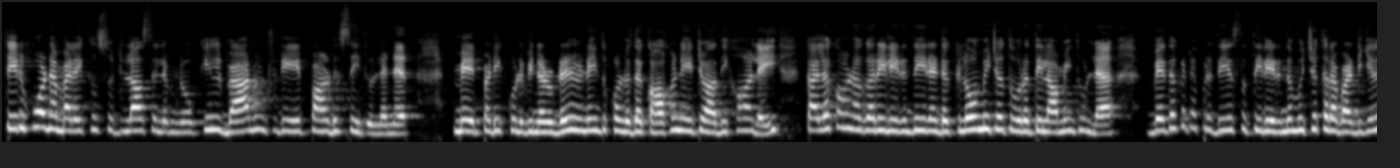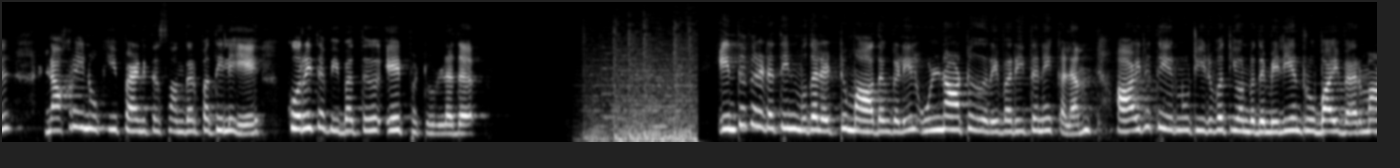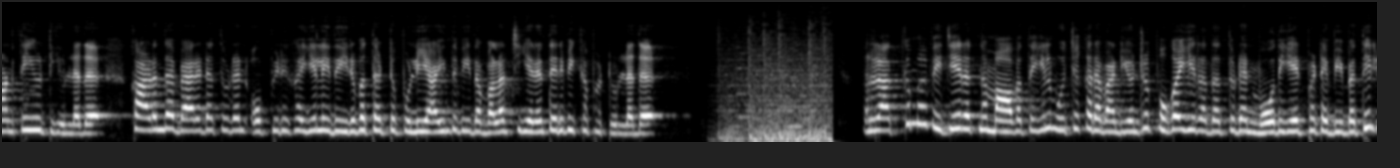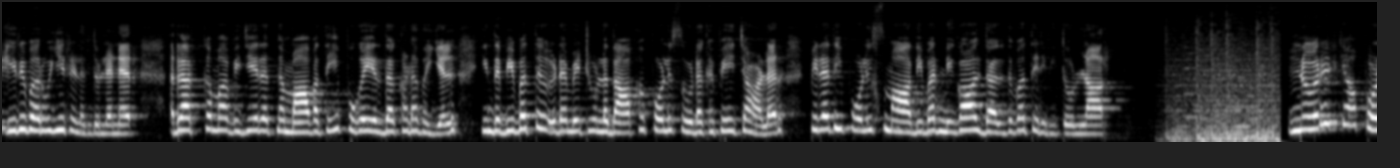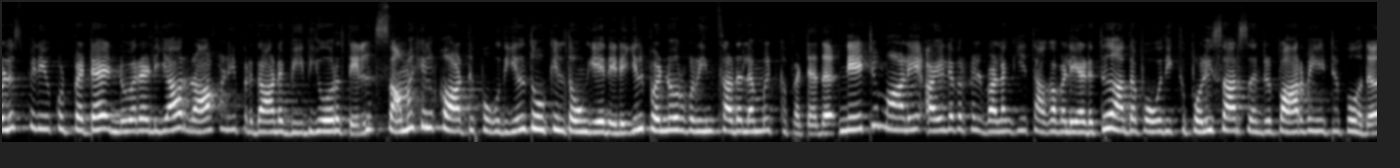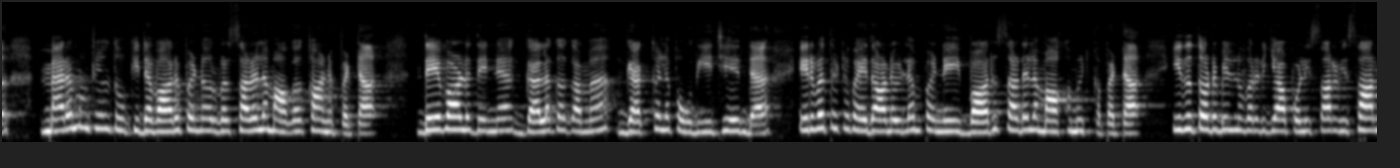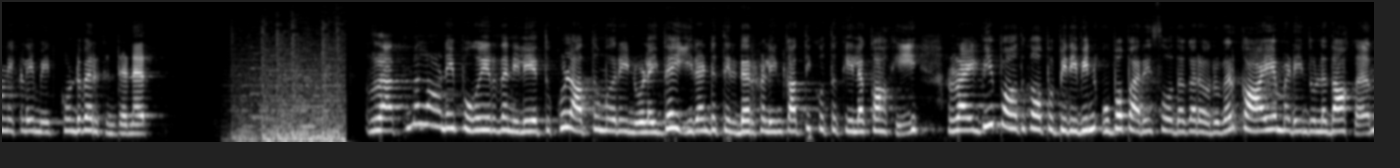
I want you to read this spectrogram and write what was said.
திருகோணமலைக்கு சுற்றுலா செல்லும் நோக்கில் வேன் ஒன்றினை ஏற்பாடு செய்துள்ளனர். மேற்படி குழுவினருடன் இணைந்து கொள்வதற்காக நேற்று அதிகாலை கலகா நகரில் இருந்து இரண்டு கிலோமீட்டர் தூரத்தில் அமைந்துள்ள வெதகட பிரதேசத்தில் இருந்து முச்சக்கர வண்டியில் நகரை நோக்கி பயணித்த சந்தர்ப்பத்திலேயே குறித்த விபத்து ஏற்பட்டுள்ளது. இந்த வருடத்தின் முதல் எட்டு மாதங்களில் உள்நாட்டு இறைவரி திணைக்களம் ஆயிரத்தி இருநூற்றி இருபத்தி ஒன்பது மில்லியன் ரூபாய் வருமானத்தை ஈட்டியுள்ளது. கடந்த வருடத்துடன் ஒப்பிடுகையில் இது இருபத்தெட்டு புள்ளி ஐந்து வீத வளர்ச்சி என தெரிவிக்கப்பட்டுள்ளது. ரத்கம விஜயரத்ன மாவட்டத்தில் முச்சக்கர வண்டியொன்று புகையிரதத்துடன் மோதி ஏற்பட்ட விபத்தில் இருவர் உயிரிழந்துள்ளனர். ரத்கம விஜயரத்ன மாவத்தை புகையிரத கடவையில் இந்த விபத்து இடம்பெற்றுள்ளதாக போலீஸ் ஊடக பேச்சாளர் பிரதி போலீஸ் மா அதிபர் நிகால் தல்துவ தெரிவித்துள்ளார். நுவரெலியா போலீஸ் பிரிவுக்குட்பட்ட நுவரெலியா ராகலை பிரதான வீதியோரத்தில் சமகில் காட்டு பகுதியில் தூக்கில் தொங்கிய நிலையில் பெண்ணொருவரின் சடலம் மீட்கப்பட்டது. நேற்று மாலை அயலவர்கள் வழங்கிய தகவலை அடுத்து அந்த பகுதிக்கு போலீசார் சென்று பார்வையிட்ட போது மரம் ஒன்றில் தூக்கிட்டவாறு பெண்ணொருவர் சடலமாக காணப்பட்டார். தேவாலதென்ன கலககம கக்கல பகுதியைச் சேர்ந்த இருபத்தெட்டு வயதான இளம் பெண்ணை இவ்வாறு சடலமாக மீட்கப்பட்டார். இது தொடர்பில் நுவரடியா போலீசார் விசாரணைகளை மேற்கொண்டு வருகின்றனர். ரத்மலானை புகையிருந்த நிலையத்துக்குள் அத்துமீறி நுழைந்த இரண்டு திருடர்களின் கத்திக்குத்துக்கு இலக்காகி ரயில்வே பாதுகாப்பு பிரிவின் உப பரிசோதகர் ஒருவர் காயமடைந்துள்ளதாக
